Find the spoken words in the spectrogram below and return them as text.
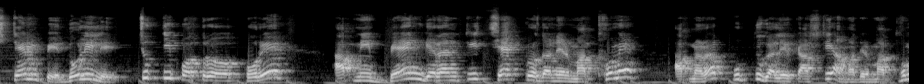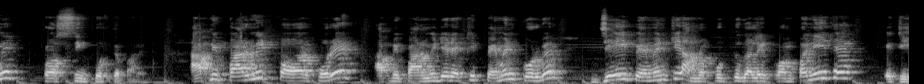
স্ট্যাম্পে দলিলে চুক্তিপত্র করে আপনি ব্যাংক গ্যারান্টি চেক প্রদানের মাধ্যমে আপনারা পর্তুগালের কাজটি আমাদের মাধ্যমে প্রসেসিং করতে পারেন। আপনি পারমিট পাওয়ার পরে আপনি পারমিটের একটি পেমেন্ট করবেন, যেই পেমেন্টটি আমরা পর্তুগালের কোম্পানিতে এটি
